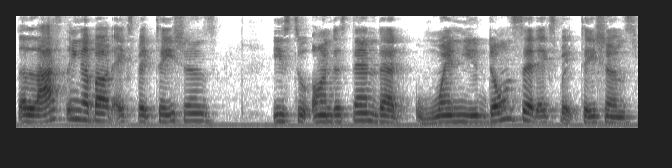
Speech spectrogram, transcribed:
The last thing about expectations is to understand that when you don't set expectations,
